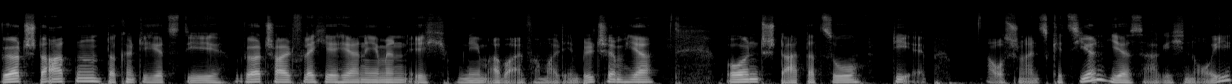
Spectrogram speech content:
Word starten. Da könnte ich jetzt die Word-Schaltfläche hernehmen. Ich nehme aber einfach mal den Bildschirm her und starte dazu die App. Ausschneiden, skizzieren. Hier sage ich neu.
